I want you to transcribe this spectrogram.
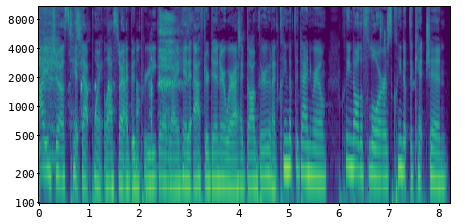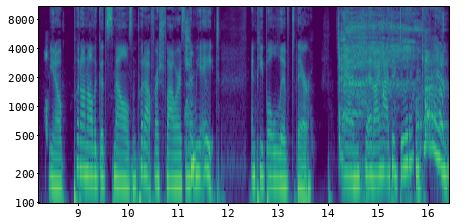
I just hit that point last night. I've been pretty good. I hit it after dinner where I had gone through and I'd cleaned up the dining room, cleaned all the floors, cleaned up the kitchen, you know, put on all the good smells and put out fresh flowers. And then we ate and people lived there. And then I had to do it again.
